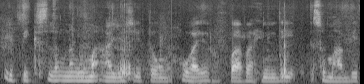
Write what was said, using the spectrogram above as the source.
I-fix lang ng maayos itong wire para hindi sumabit.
